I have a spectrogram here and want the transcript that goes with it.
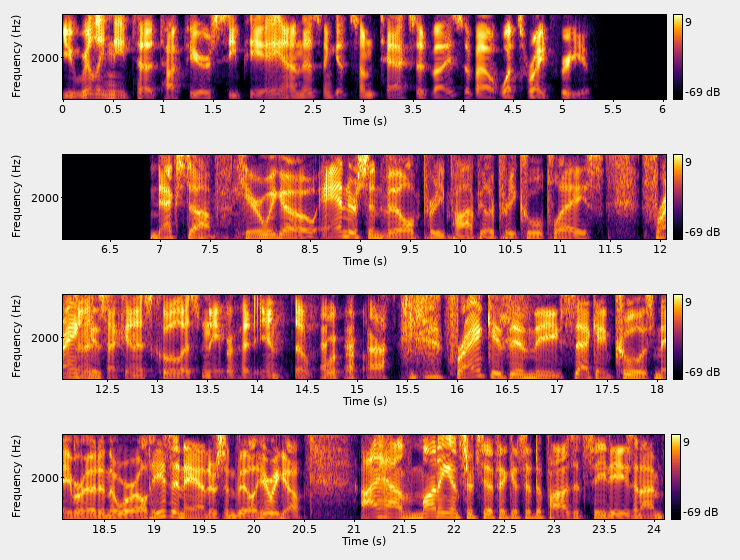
you really need to talk to your CPA on this and get some tax advice about what's right for you. Next up, here we go. Andersonville, pretty popular, pretty cool place. Frank is second coolest neighborhood in the world. Frank is in the second coolest neighborhood in the world. He's in Andersonville. Here we go. I have money and certificates of deposit CDs, and I'm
